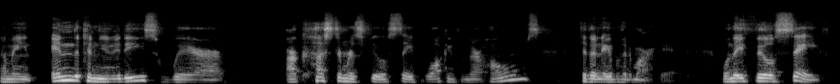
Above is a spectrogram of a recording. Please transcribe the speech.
I mean, in the communities where our customers feel safe walking from their homes to their neighborhood market, when they feel safe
